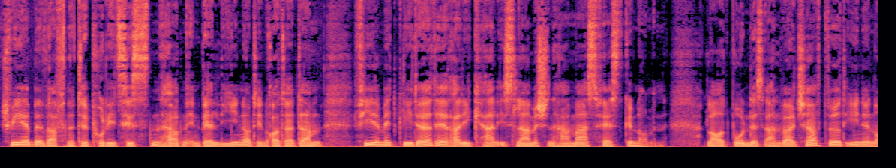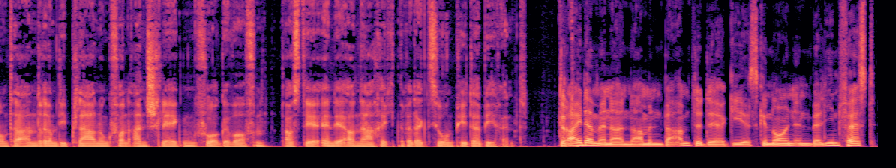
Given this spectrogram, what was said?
Schwer bewaffnete Polizisten haben in Berlin und in Rotterdam vier Mitglieder der radikal-islamischen Hamas festgenommen. Laut Bundesanwaltschaft wird ihnen unter anderem die Planung von Anschlägen vorgeworfen. Aus der NDR Nachrichtenredaktion Peter Behrendt. Drei der Männer nahmen Beamte der GSG 9 in Berlin fest.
